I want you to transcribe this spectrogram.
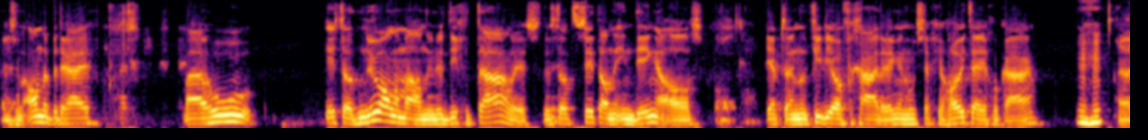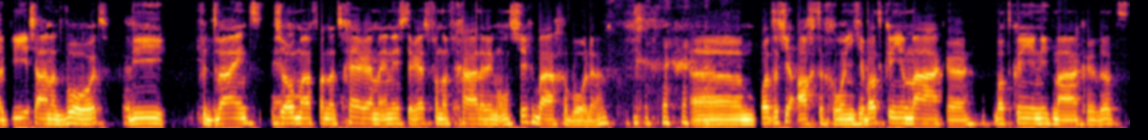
is een ander bedrijf. Maar hoe is dat nu allemaal, nu het digitaal is? Dus dat zit dan in dingen als... Je hebt een videovergadering en hoe zeg je hoi tegen elkaar? Mhm. Eh, wie is aan het woord? Wie verdwijnt zomaar van het scherm en is de rest van de vergadering onzichtbaar geworden? Ehm, wat is je achtergrondje? Wat kun je maken? Wat kun je niet maken? Dat,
